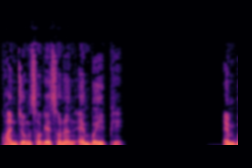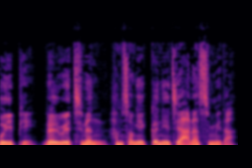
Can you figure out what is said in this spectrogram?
관중석에서는 MVP, MVP를 외치는 함성이 끊이지 않았습니다.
